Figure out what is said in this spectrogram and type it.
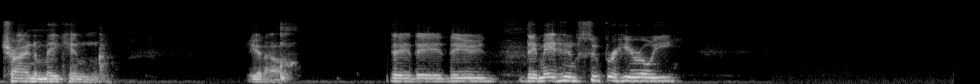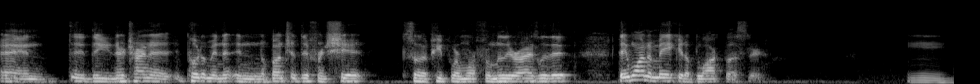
trying to make him. You know, they they they they made him superhero-y. And they, they they're trying to put them in in a bunch of different shit so that people are more familiarized with it. They want to make it a blockbuster. Mm.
